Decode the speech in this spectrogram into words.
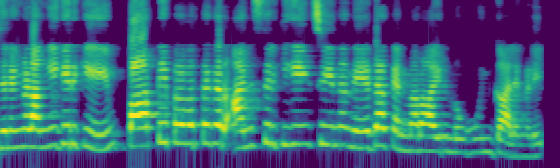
ജനങ്ങൾ അംഗീകരിക്കുകയും പാർട്ടി പ്രവർത്തകർ അനുസരിക്കുകയും ചെയ്യുന്ന നേതാക്കന്മാർ ആയിരുന്നു മുൻകാലങ്ങളിൽ.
